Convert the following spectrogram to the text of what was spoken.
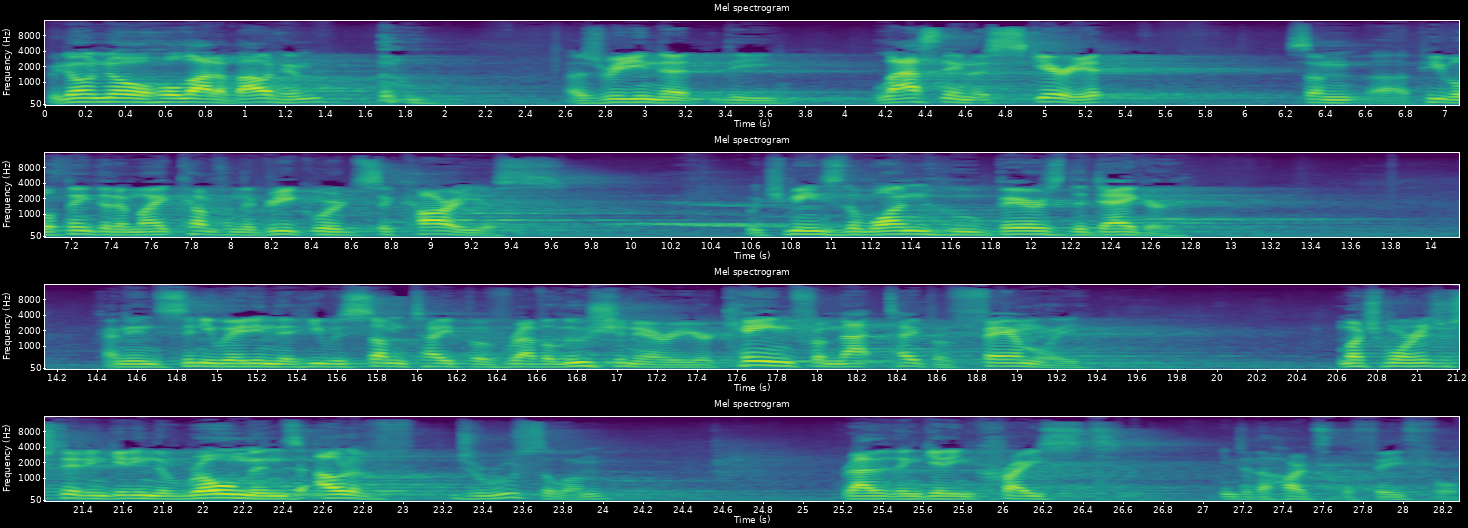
We don't know a whole lot about him. I was reading that the last name Iscariot, some uh, people think that it might come from the Greek word Sicarius, which means the one who bears the dagger, kind of insinuating that he was some type of revolutionary or came from that type of family, much more interested in getting the Romans out of Jerusalem rather than getting Christ into the hearts of the faithful.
